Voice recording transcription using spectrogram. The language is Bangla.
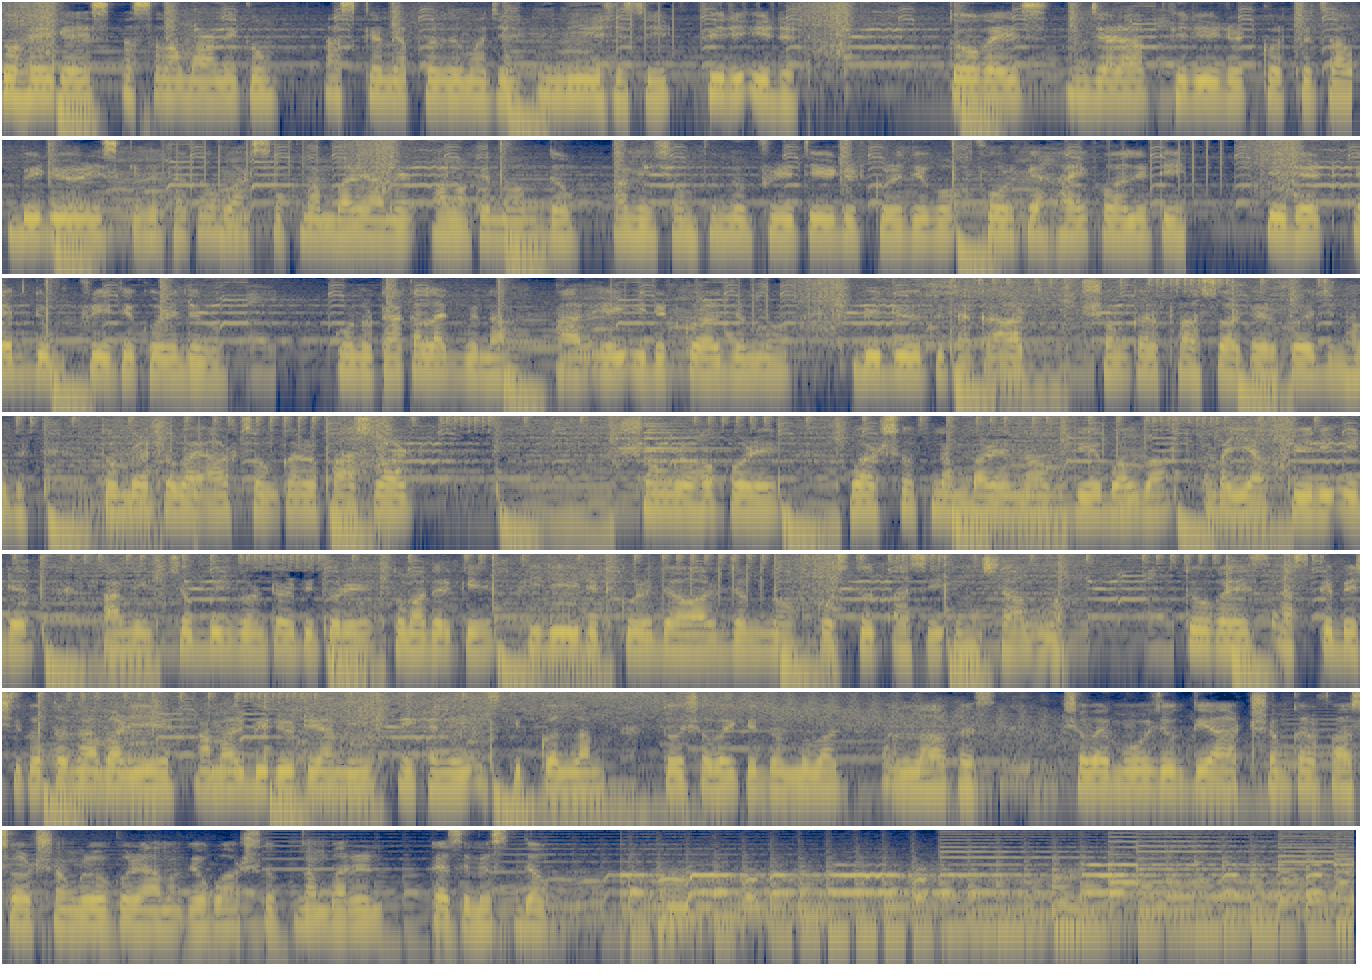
তো হে গাইস আসসালামু আলাইকুম। আজকে আমি আপনাদের মাঝে নিয়ে এসেছি ফ্রি এডিট তো গাইস যারা ফ্রি এডিট করতে চাও, ভিডিওর স্ক্রিনে থাকা হোয়াটসঅ্যাপ নাম্বারে আমি, আমাকে নক দাও। আমি সম্পূর্ণ ফ্রিতে এডিট করে দেব four K high quality edit একদম ফ্রিতে করে দেব। কোনো টাকা লাগবে না, আর এই এডিট করার জন্য ভিডিওতে থাকা আট সংখ্যার পাসওয়ার্ডের প্রয়োজন হবে। তোমরা সবাই আট সংখ্যার পাসওয়ার্ড সংগ্রহ করে হোয়াটসঅ্যাপ নাম্বারে নক দিয়ে বলবা, ভাইয়া, ফ্রি এডিট। আমি চব্বিশ ঘণ্টার ভিতরে তোমাদেরকে ফ্রি এডিট করে দেওয়ার জন্য প্রস্তুত আছি, ইনশাআল্লাহ। তো গাইজ আজকে বেশি কথা না বাড়িয়ে আমার ভিডিওটি আমি এখানে স্কিপ করলাম। তো সবাইকে ধন্যবাদ, আল্লাহ হাফেজ। সবাই মনোযোগ দিয়ে আট সংখ্যার পাসওয়ার্ড সংগ্রহ করে আমাকে হোয়াটসঅ্যাপ নাম্বারের এস এম এস দাও।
